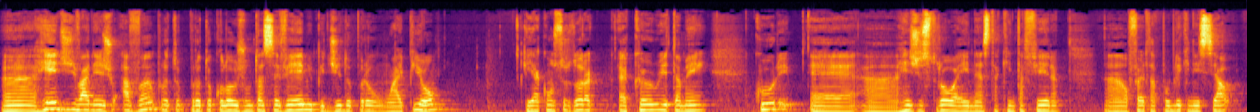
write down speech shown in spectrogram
Uh, rede de varejo Avan protocolou junto à CVM pedido por um IPO e a construtora é, Curry também Curry é, registrou aí nesta quinta-feira a oferta pública inicial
